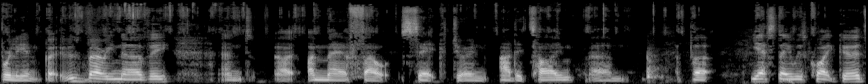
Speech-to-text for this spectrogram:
brilliant, but it was very nervy, and I, I may have felt sick during added time. Um, but yesterday was quite good.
